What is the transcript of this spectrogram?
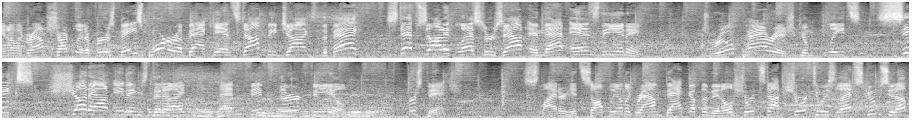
In on the ground, sharply to first base. Porter a backhand stop. He jogs to the bag, steps on it. Lester's out, and that ends the inning. Drew Parrish completes six shutout innings tonight at Fifth Third Field. First pitch. Slider hits softly on the ground, back up the middle. Shortstop short to his left, scoops it up,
